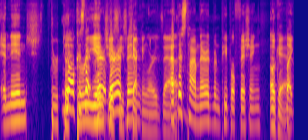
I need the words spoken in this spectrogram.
an inch th- to No, three there- there- inches. there had he's been- checking where it's at. At this time, there had been people fishing okay, like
